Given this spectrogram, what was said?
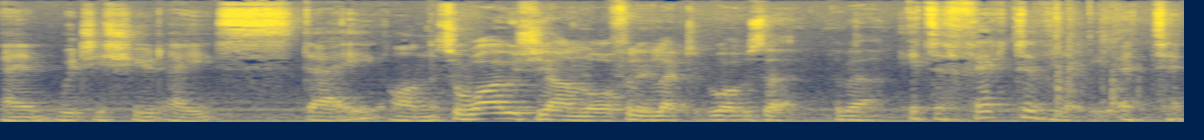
and which issued a stay on. So, why was she unlawfully elected? What was that about? It's effectively a te-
